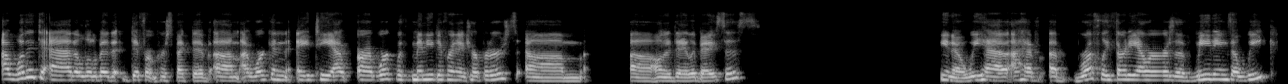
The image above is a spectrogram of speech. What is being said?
I wanted to add a little bit different perspective. Um, I work in AT, I, or I work with many different interpreters um, uh, on a daily basis. You know, we have I have uh, roughly thirty hours of meetings a week,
